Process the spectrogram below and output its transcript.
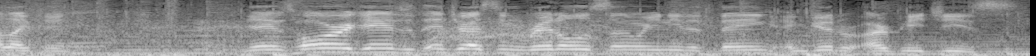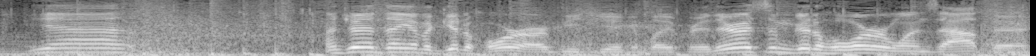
like the games, horror games with interesting riddles, something where you need to think, and good RPGs. Yeah, I'm trying to think of a good horror RPG I can play for you. There are some good horror ones out there.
